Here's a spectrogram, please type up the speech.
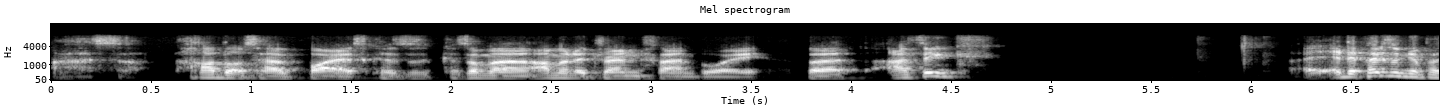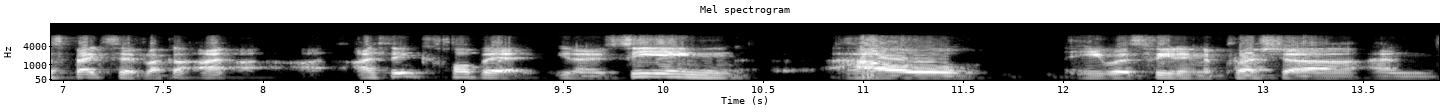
hard not to have bias because because I'm a I'm an Adren fanboy, but I think it depends on your perspective. Like I, I I think Hobbit, you know, seeing how he was feeling the pressure and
